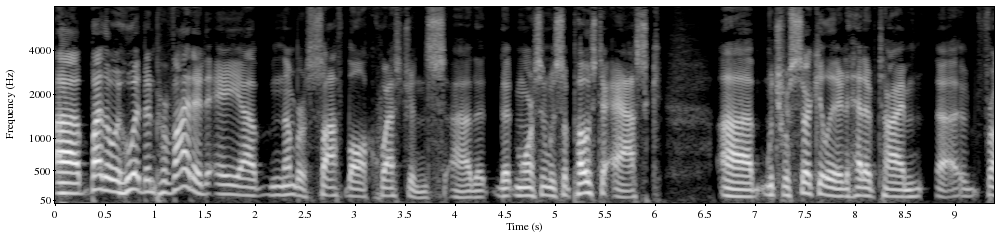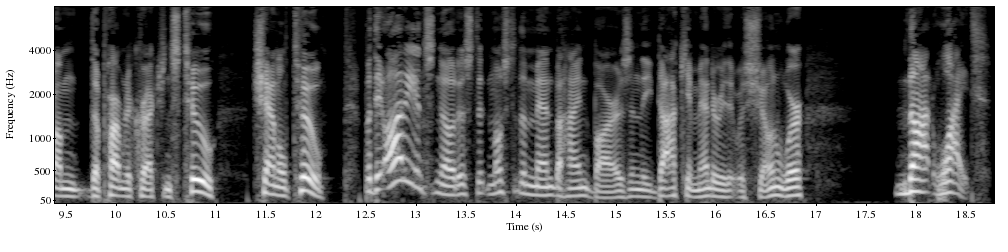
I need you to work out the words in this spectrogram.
uh, by the way, who had been provided a uh, number of softball questions uh, that that Morrison was supposed to ask, uh, which were circulated ahead of time uh, from the Department of Corrections to Channel Two. But the audience noticed that most of the men behind bars in the documentary that was shown were not white.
